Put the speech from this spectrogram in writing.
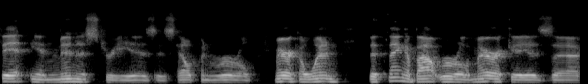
fit in ministry is is helping rural America. When the thing about rural America is uh,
